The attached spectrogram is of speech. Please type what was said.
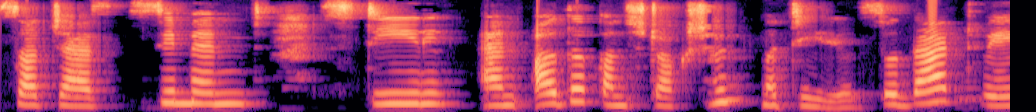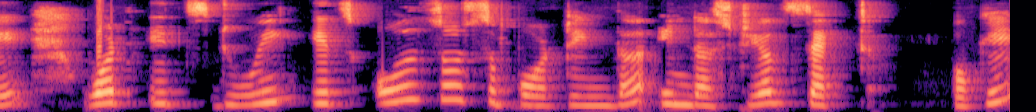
such as cement steel and other construction materials. So that way what it's doing it's also supporting the industrial sector okay?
